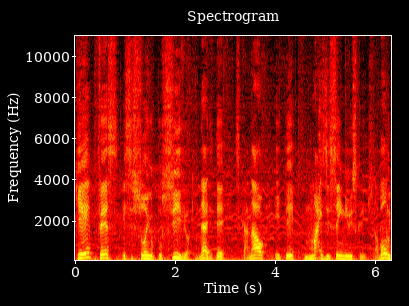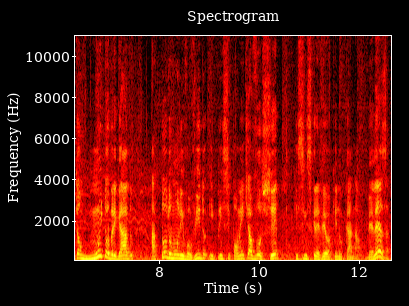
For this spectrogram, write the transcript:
que fez esse sonho possível aqui, né? De ter esse canal e ter mais de 100 mil inscritos, tá bom? Então, muito obrigado a todo mundo envolvido e principalmente a você que se inscreveu aqui no canal, beleza?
